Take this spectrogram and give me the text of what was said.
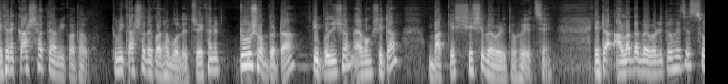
এখানে কার সাথে আমি কথা তুমি কার সাথে কথা বলেছ? এখানে টু শব্দটা প্রিপোজিশন এবং সেটা বাক্যের শেষে ব্যবহৃত হয়েছে। এটা আলাদা ব্যবহৃত হয়েছে সো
